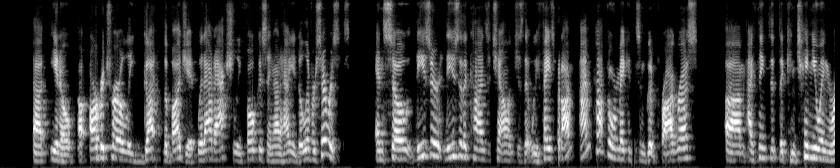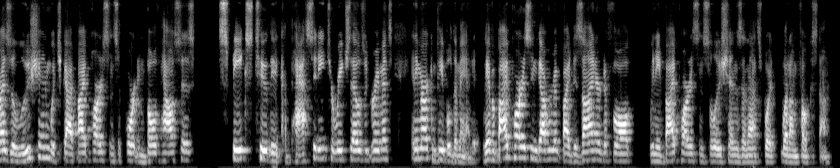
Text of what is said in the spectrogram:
uh, you know, arbitrarily gut the budget without actually focusing on how you deliver services. And so these are these are the kinds of challenges that we face. But I'm I'm confident we're making some good progress. Um, I think that the continuing resolution, which got bipartisan support in both houses, speaks to the capacity to reach those agreements, and the American people demand it. We have a bipartisan government by design or default. We need bipartisan solutions, and that's what, what I'm focused on.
